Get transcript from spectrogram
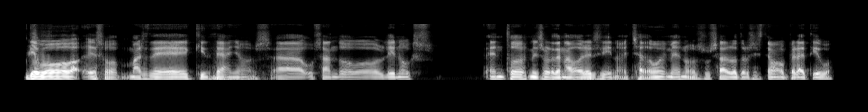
Llevo eso, más de 15 años uh, usando Linux en todos mis ordenadores y no he echado menos usar otro sistema operativo.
